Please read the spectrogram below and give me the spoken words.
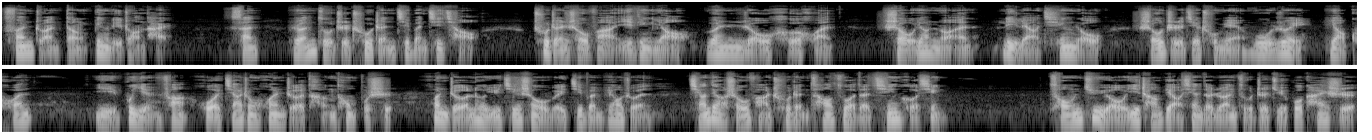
翻转等病理状态。三、软组织触诊基本技巧。触诊手法一定要温柔和缓，手要暖，力量轻柔，手指接触面勿锐要宽，以不引发或加重患者疼痛不适，患者乐于接受为基本标准。强调手法触诊操作的亲和性。从具有异常表现的软组织局部开始，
